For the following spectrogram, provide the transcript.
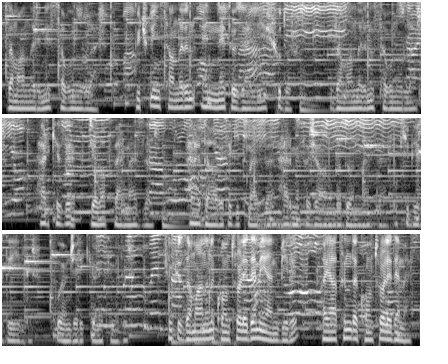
zamanlarını savunurlar. Güçlü insanların en net özelliği şudur. Zamanlarını savunurlar. Herkese cevap vermezler. Her davete gitmezler, her mesaja anında dönmezler. Bu kibir değildir. Bu öncelik yönetimidir. Çünkü zamanını kontrol edemeyen biri hayatını da kontrol edemez.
